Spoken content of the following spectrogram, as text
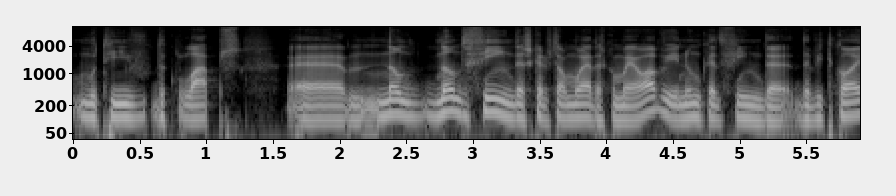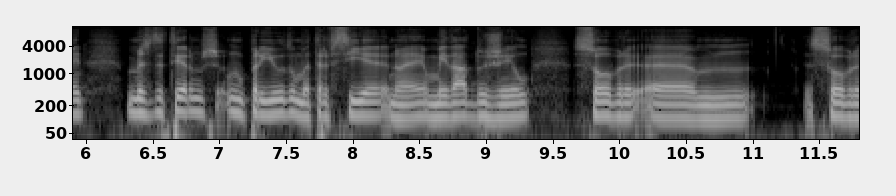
motivo de colapso, uh, não, não de fim das criptomoedas, como é óbvio, e nunca de fim da, Bitcoin, mas de termos um período, uma travessia, não é? uma idade do gelo sobre uh, sobre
